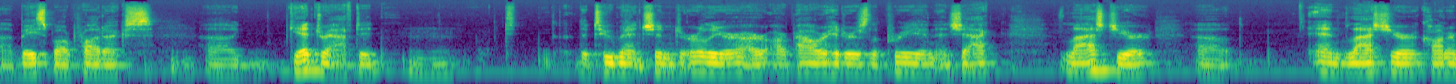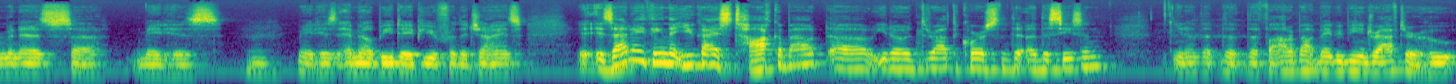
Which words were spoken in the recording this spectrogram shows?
uh, baseball products uh, get drafted. Mm-hmm. T- The two mentioned earlier, our, our power hitters, Lepre and, and Shaq, last year, uh, and last year Connor Menez uh, made his Mm. made his MLB debut for the Giants. Is that anything that you guys talk about, uh, you know, throughout the course of the, of the season? You know, the, the, the thought about maybe being drafted or who,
